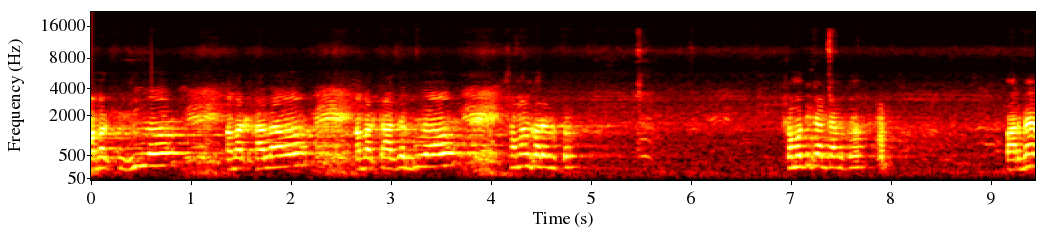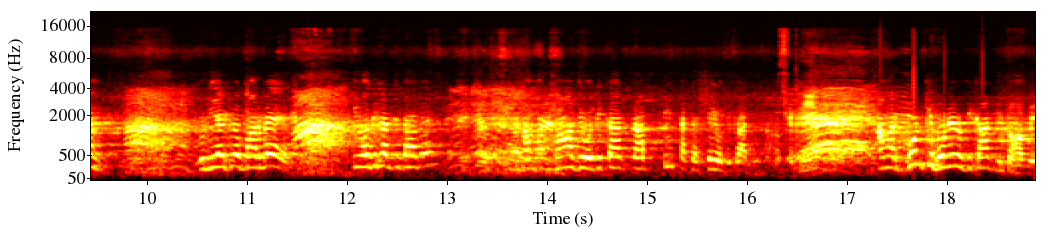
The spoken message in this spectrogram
আমার পিভিও আমার খালাও, আমার কাজের বুড়াও, সমান করেন তো সমধিকার জানো তো পারবেন? দুনিয়ার কেউ পারবে? কি অধিকার দিতে হবে? আমার মা যে অধিকার প্রাপ্তি, তাকে সেই অধিকার দিতে হবে। আমার বোনকে বোনের অধিকার দিতে হবে।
